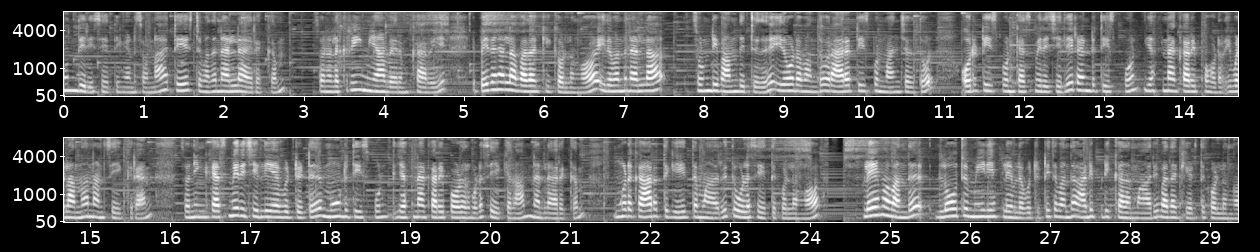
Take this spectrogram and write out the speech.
முந்திரி சேர்த்திங்கன்னு சொன்னால் டேஸ்ட்டு வந்து நல்லா இருக்கும். ஸோ நல்லா க்ரீமியாக வரும் கறி. இப்போ இதை நல்லா வதக்கி கொள்ளுங்க. இது வந்து நல்லா சுண்டி வந்துட்டுது. இதோட வந்து ஒரு அரை டீஸ்பூன் மஞ்சள் தூள் ஒரு டீஸ்பூன் காஷ்மீரி சில்லி ரெண்டு டீஸ்பூன் எஃப்னா கறி பவுடர். இவ்வளோ தான் நான் சேர்க்குறேன். ஸோ நீங்கள் காஷ்மீரி சில்லியை விட்டுட்டு மூணு டீஸ்பூன் எஃப்னா கறி பவுடர் கூட சேர்க்கலாம். நல்லா இருக்கும். உங்களோட காரத்துக்கு ஏற்ற மாதிரி தூளை சேர்த்துக்கொள்ளுங்க. ஃப்ளேமை வந்து லோ டு மீடியம் ஃப்ளேமில் விட்டுட்டு இதை வந்து அடிப்பிடிக்காத மாதிரி வதக்கி எடுத்துக்கொள்ளுங்க.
